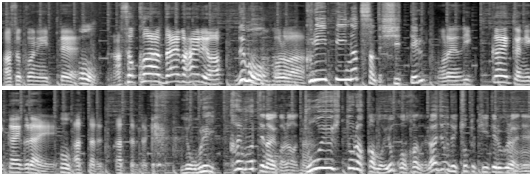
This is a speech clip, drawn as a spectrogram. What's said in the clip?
あそこに行ってう。あそこはだいぶ入るよ。んでもフォロワー。クリーピーナッツさんって知ってる？俺1回か2回ぐらい会ったる会ってるだけ。いや俺一回も会ってないからどういう人らかもよくわかんない。ラジオでちょっと聞いてるぐらいで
